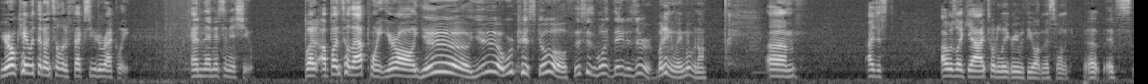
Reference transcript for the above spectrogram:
You're okay with it until it affects you directly. And then it's an issue. But up until that point, you're all, yeah, yeah, we're pissed off. This is what they deserve. But anyway, moving on. Um, I just, I was like, yeah, I totally agree with you on this one. Uh, it's,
